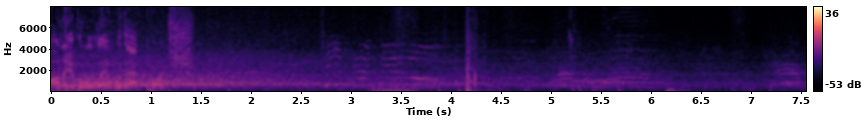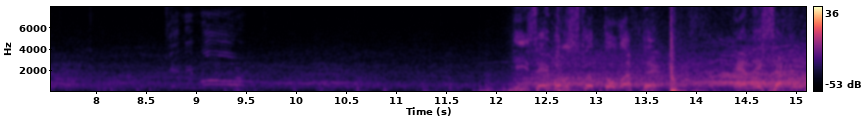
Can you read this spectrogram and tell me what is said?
Unable to land with that punch. He's able the left there. And they separate.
